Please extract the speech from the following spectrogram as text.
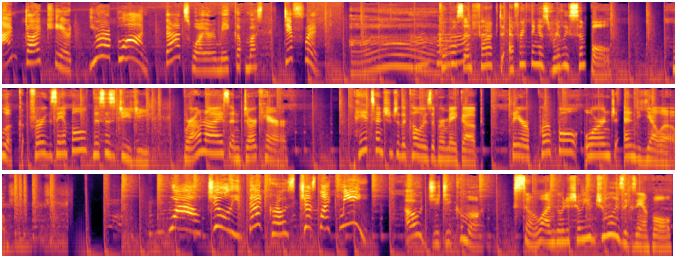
I'm dark haired. You're a blonde. That's why our makeup must be different. Ah. Girls, in fact, everything is really simple. Look, for example, this is Gigi. Brown eyes and dark hair. Pay attention to the colors of her makeup. They are purple, orange, and yellow. Wow, Julie, that girl is just like me. Oh, Gigi, come on. So I'm going to show you Julie's example.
